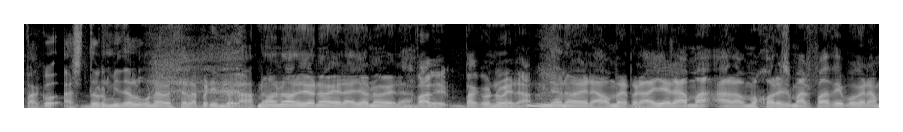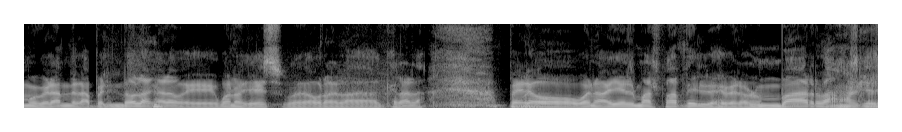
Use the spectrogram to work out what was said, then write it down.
Paco, ¿has dormido alguna vez en la perindola? No, no, yo no era, yo no era. Vale, Paco no era. Yo no era, hombre, pero ayer a lo mejor es más fácil porque era muy grande la perindola, claro. que, bueno, y es ahora la Kerala. Pero bueno, ayer es más fácil, eh, pero en un bar, vamos que.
